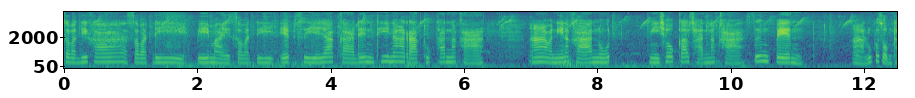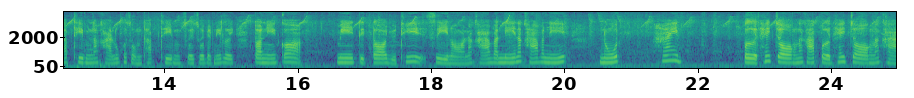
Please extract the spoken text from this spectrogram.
สวัสดีค่ะ สวัสดี ปีใหม่ สวัสดี FC ย่าการ์เด้นที่น่ารักทุกท่านนะคะ อ่า วันนี้นะคะ นุชมีโชคเก้าชั้นนะคะ ซึ่งเป็น อ่า ลูกผสมทับทิมนะคะ ลูกผสมทับทิม สวยๆ แบบนี้เลย ตอนนี้ก็มีติดต่ออยู่ที่ 4 หนอนะคะ วันนี้นะคะ วันนี้นุชให้เปิดให้จองนะคะ เปิดให้จองนะคะ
